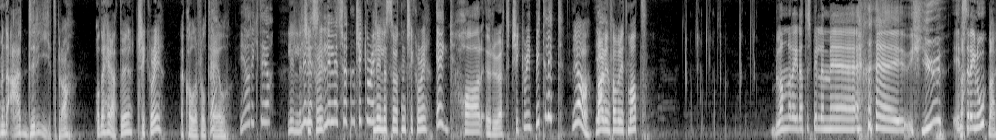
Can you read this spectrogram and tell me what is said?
men det er dritbra. Og det heter Chicory, A Colorful Tale. Ja, riktig, ja. Lille Lille, Chicory. lille søten chicory. Lille søten Chicory. Jeg har rørt chicory bitte litt. Ja, hva er din favorittmat? Blander jeg dette spillet med Hugh, innser jeg nå? Nei.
